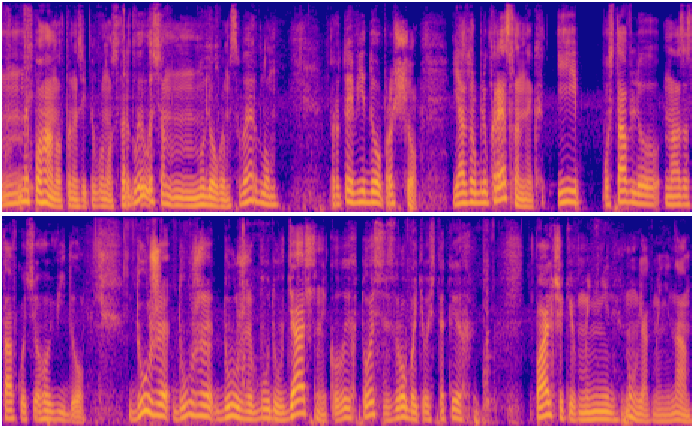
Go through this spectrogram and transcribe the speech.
Непогано, в принципі, воно свердлилося нульовим свердлом. Проте відео про що? Я зроблю кресленик і поставлю на заставку цього відео. Дуже, дуже, дуже буду вдячний, коли хтось зробить ось таких пальчиків мені, ну як мені, нам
